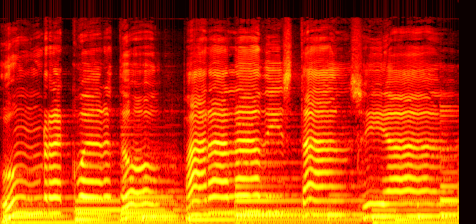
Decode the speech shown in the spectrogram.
Un recuerdo para la distancia.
